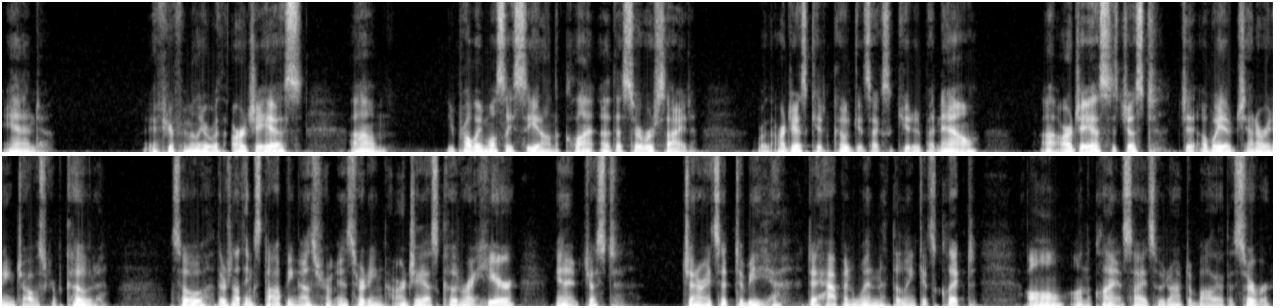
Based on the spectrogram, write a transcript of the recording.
And if you're familiar with RJS, um, you probably mostly see it on the client, uh, the server side, where the RJS code gets executed. But now, uh, RJS is just a way of generating JavaScript code. So there's nothing stopping us from inserting RJS code right here, and it just generates it to be to happen when the link gets clicked, all on the client side, so we don't have to bother the server.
